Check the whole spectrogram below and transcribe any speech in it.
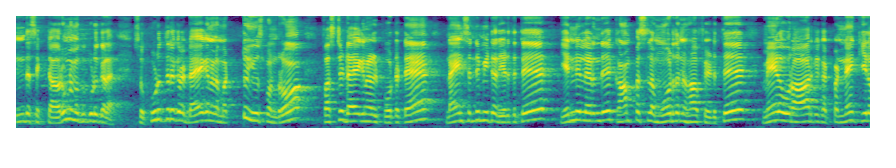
எந்த செக்டாரும் நமக்கு கொடுக்கல. ஸோ கொடுத்துருக்கிற டயகனலை மட்டும் யூஸ் பண்ணுறோம் ஃபஸ்ட்டு டயகனல் போட்டுட்டேன். நைன் சென்டிமீட்டர் எடுத்துட்டு எண்ணிலேருந்து காம்பஸில் மோர் தென் ஹாஃப் எடுத்து மேலே ஒரு ஆர்க்கு கட் பண்ணேன் கீழே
